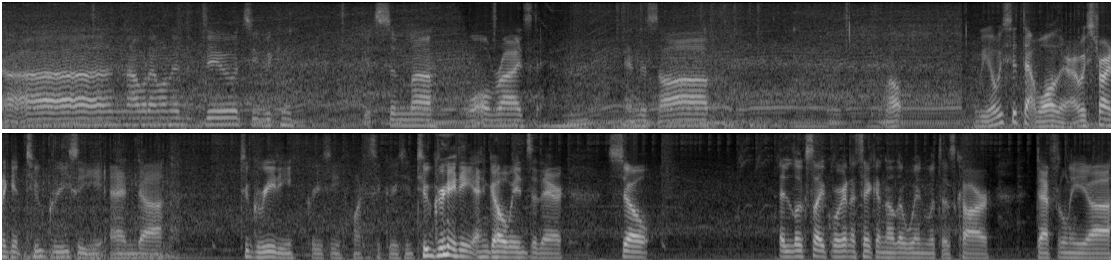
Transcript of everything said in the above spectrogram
Uh, wanted to do. Let's see if we can get some uh, wall rides to end this off. Well, we always hit that wall there. I always try to get too greasy and uh, too greedy. Greasy. Why did I say greasy? Too greedy and go into there. So it looks like we're going to take another win with this car. Definitely, uh,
